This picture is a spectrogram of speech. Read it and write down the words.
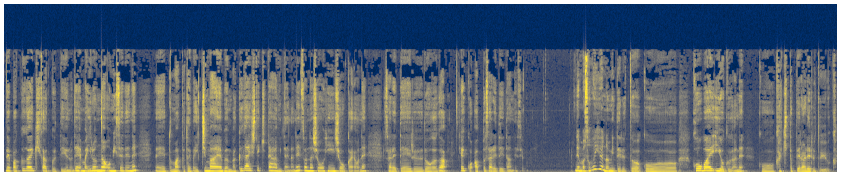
で爆買い企画っていうので、まあ、いろんなお店でね、えーとまあ、例えば1万円分爆買いしてきたみたいなねそんな商品紹介をねされている動画が結構アップされていたんですよ。でまあそういうの見てるとこう購買意欲がねこうかきたてられるというか、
